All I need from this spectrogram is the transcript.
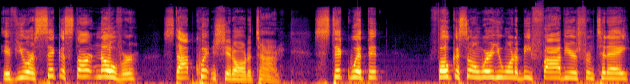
If you are sick of starting over, stop quitting shit all the time. Stick with it. Focus on where you want to be five years from today.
